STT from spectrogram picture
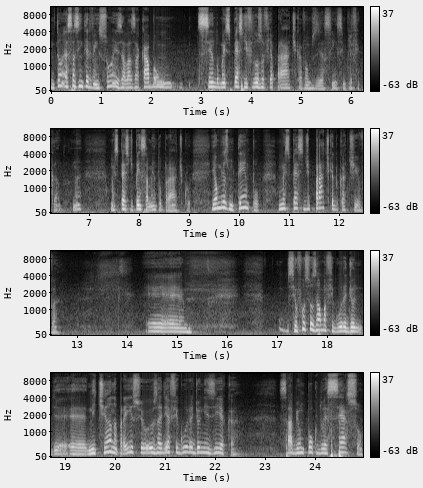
Então essas intervenções elas acabam sendo uma espécie de filosofia prática, vamos dizer assim, simplificando, né? uma espécie de pensamento prático e ao mesmo tempo uma espécie de prática educativa. É, se eu fosse usar uma figura de, é, Nietzscheana para isso, eu usaria a figura dionisíaca, sabe, um pouco do excesso,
